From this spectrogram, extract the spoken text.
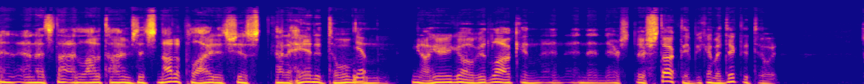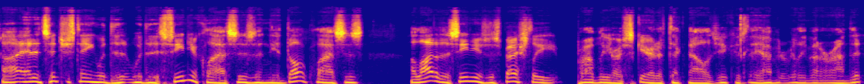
and and that's not a lot of times it's not applied. It's just kind of handed to them. Yep. And, you know, here you go, good luck, and and and then they're they're stuck. They become addicted to it. Uh, and it's interesting with the with the senior classes and the adult classes. A lot of the seniors, especially, probably are scared of technology because they haven't really been around it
